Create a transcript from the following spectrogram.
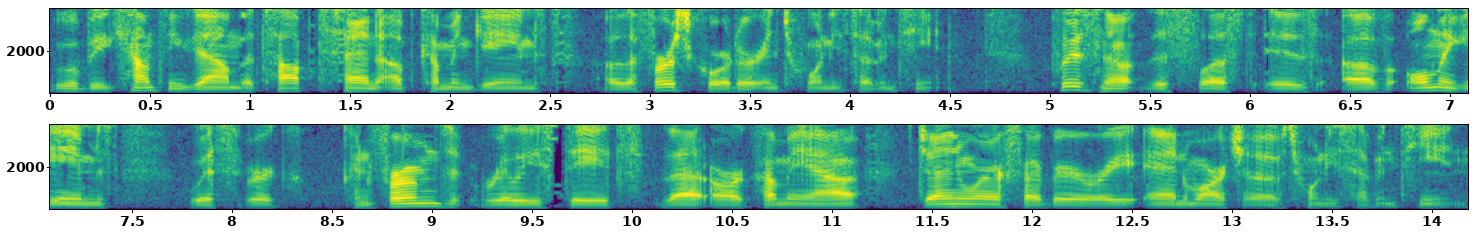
we will be counting down the top 10 upcoming games of the first quarter in 2017. Please note this list is of only games with confirmed release dates that are coming out January, February, and March of 2017.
